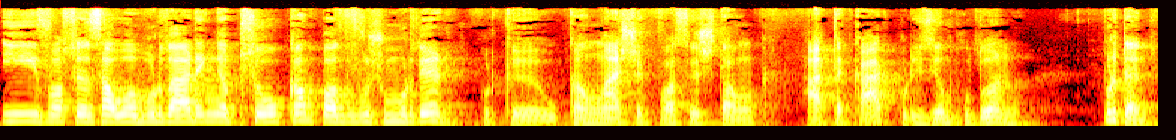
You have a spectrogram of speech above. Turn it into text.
e vocês, ao abordarem a pessoa, o cão pode vos morder, porque o cão acha que vocês estão a atacar, por exemplo, o dono. Portanto,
